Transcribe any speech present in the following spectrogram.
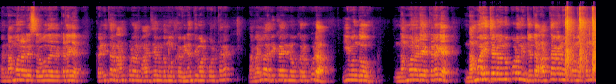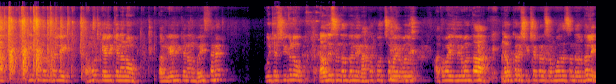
ನಮ್ಮ ನಡೆ ಸರ್ವೋದಯದ ಕಡೆಗೆ ಖಂಡಿತ ನಾನು ಕೂಡ ಮಾಧ್ಯಮದ ಮೂಲಕ ವಿನಂತಿ ಮಾಡ್ಕೊಳ್ತೇನೆ. ನಮ್ಮೆಲ್ಲ ಅಧಿಕಾರಿ ನೌಕರರು ಕೂಡ ಈ ಒಂದು ನಮ್ಮ ನಡೆಯ ಕಡೆಗೆ ನಮ್ಮ ಹೆಜ್ಜೆಗಳನ್ನು ಕೂಡ ನಿಮ್ಮ ಜೊತೆ ಆಗ್ತವೆ ಅನ್ನುವಂಥ ಮಾತನ್ನ ಈ ಸಂದರ್ಭದಲ್ಲಿ ಪ್ರಮೋಟ್ ಕೇಳಲಿಕ್ಕೆ ನಾನು ತಮ್ಗೆ ಹೇಳಲಿಕ್ಕೆ ನಾನು ಬಯಸ್ತೇನೆ. ಪೂಜ್ಯ ಶ್ರೀಗಳು ಯಾವುದೇ ಸಂದರ್ಭದಲ್ಲಿ ನಾಟಕೋತ್ಸವ ಇರ್ಬೋದು ಅಥವಾ ಇಲ್ಲಿರುವಂತಹ ನೌಕರ ಶಿಕ್ಷಕರ ಸಂವಾದ ಸಂದರ್ಭದಲ್ಲಿ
